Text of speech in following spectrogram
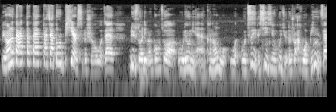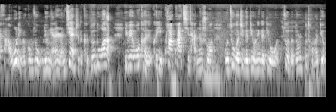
比方说大家大大大家都是 peers 的时候，我在律所里面工作五六年，可能我我我自己的信心会觉得说啊，我比你在法务里面工作五六年的人见识的可多多了，因为我可可以夸夸其谈的说，我做过这个 deal 那个 deal，我做的都是不同的 deal。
